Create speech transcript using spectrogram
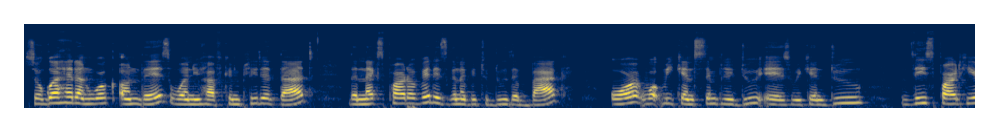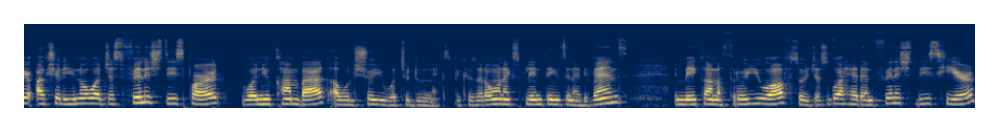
So go ahead and work on this. When you have completed that, the next part of it is going to be to do the back. Or what we can simply do is we can do this part here actually you know what just finish this part when you come back i will show you what to do next because i don't want to explain things in advance it may kind of throw you off so just go ahead and finish this here.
